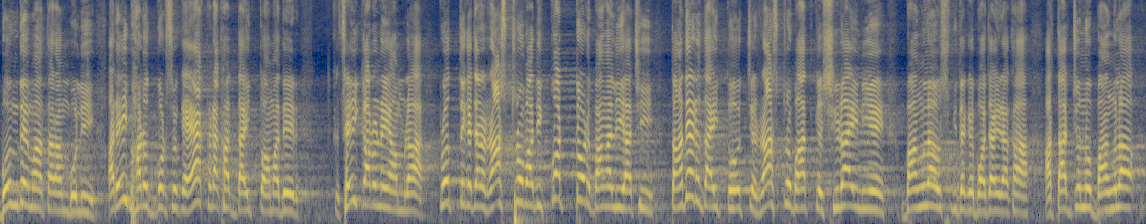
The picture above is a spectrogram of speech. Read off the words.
বন্দে মাতারাম বলি, আর এই ভারতবর্ষকে এক রাখার দায়িত্ব আমাদের। সেই কারণে আমরা প্রত্যেকে যারা রাষ্ট্রবাদী কট্টর বাঙালি আছি, তাদের দায়িত্ব হচ্ছে রাষ্ট্রবাদকে শিরায় নিয়ে বাংলা অস্মিতাকে বজায় রাখা। আর তার জন্য বাংলা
